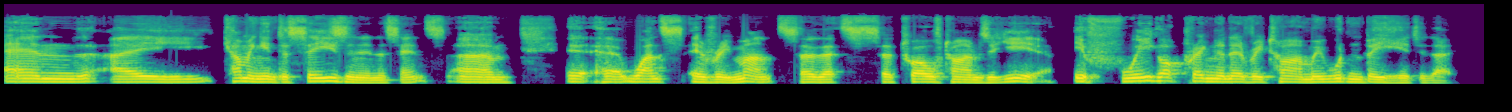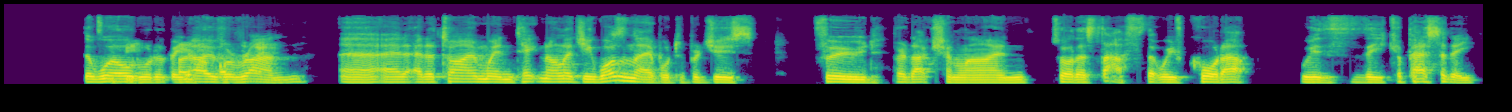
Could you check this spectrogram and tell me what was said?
and a coming into season in a sense um, uh, once every month. So that's uh, 12 times a year. If we got pregnant every time, we wouldn't be here today. The world would have been overrun uh, at, at a time when technology wasn't able to produce food production line sort of stuff that we've caught up with the capacity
